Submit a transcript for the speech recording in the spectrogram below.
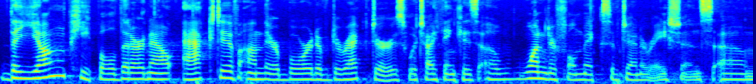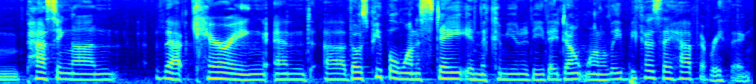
the young people that are now active on their board of directors, which I think is a wonderful mix of generations, um, passing on that caring, and uh, those people want to stay in the community. They don't want to leave because they have everything.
